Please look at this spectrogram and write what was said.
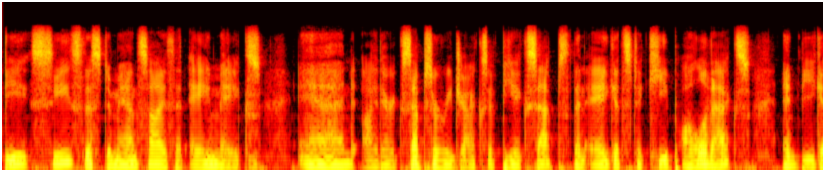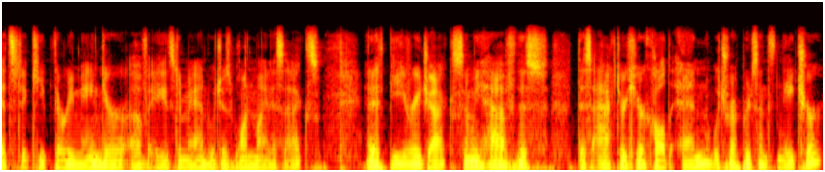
B sees this demand size that A makes and either accepts or rejects. If B accepts, then A gets to keep all of X, and B gets to keep the remainder of A's demand, which is 1 minus X. And if B rejects, then we have this, this actor here called N, which represents nature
